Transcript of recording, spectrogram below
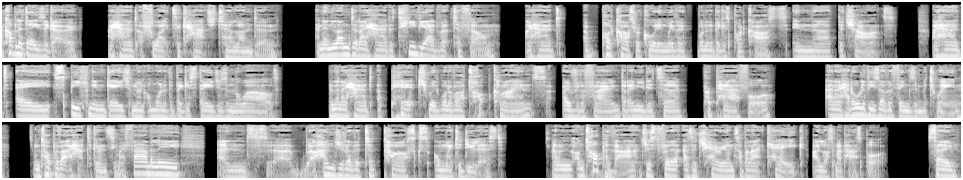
A couple of days ago, I had a flight to catch to London. And in London, I had a TV advert to film. I had a podcast recording with a, one of the biggest podcasts in the, the charts. I had a speaking engagement on one of the biggest stages in the world. And then I had a pitch with one of our top clients over the phone that I needed to prepare for. And I had all of these other things in between. On top of that, I had to go and see my family and uh, a uh, hundred other t- tasks on my to do list. And on top of that, just for the, as a cherry on top of that cake, I lost my passport. So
